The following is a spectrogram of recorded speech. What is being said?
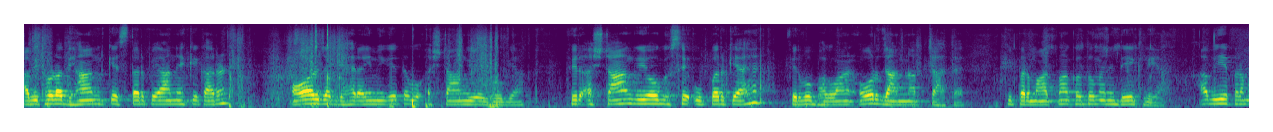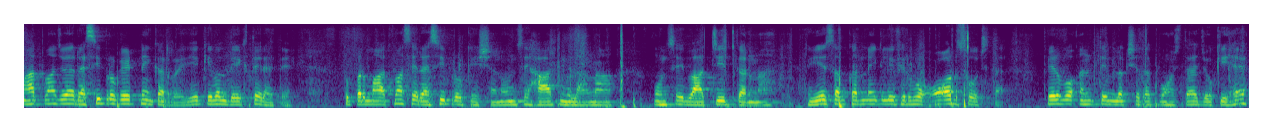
अभी थोड़ा ध्यान के स्तर पे आने के कारण और जब गहराई में गए तो वो अष्टांग योग हो गया। फिर अष्टांग योग से ऊपर क्या है? फिर वो भगवान और जानना चाहता है कि परमात्मा को तो मैंने देख लिया। अब ये परमात्मा जो है रेसिप्रोकेट नहीं कर रहे, ये केवल देखते रहते हैं। तो परमात्मा से रेसिप्रोकेशन उनसे हाथ मिलाना, उनसे बातचीत करना तो ये सब करने के लिए फिर वो और सोचता है। फिर वो अंतिम लक्ष्य तक पहुँचता है, जो कि है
